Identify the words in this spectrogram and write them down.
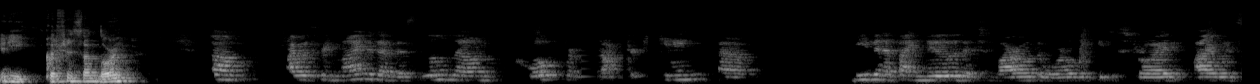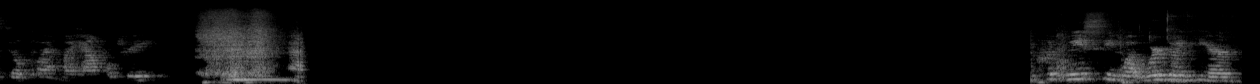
Any questions on Lori? Um, I was reminded of this little-known quote from Dr. King. Even if I knew that tomorrow the world would be destroyed, I would still plant my apple tree. Could we see what we're doing here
